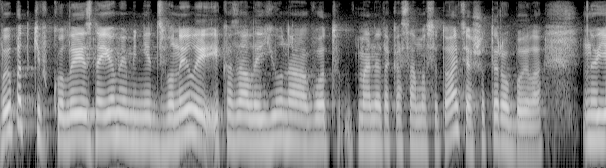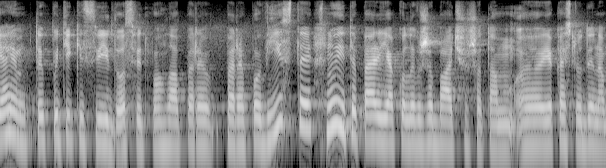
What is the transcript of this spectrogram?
випадків, коли знайомі мені дзвонили і казали: Юна, от в мене така сама ситуація, що ти робила? Ну я їм типу тільки свій досвід могла пере, переповісти. Ну і тепер я, коли вже бачу, що там е, якась людина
